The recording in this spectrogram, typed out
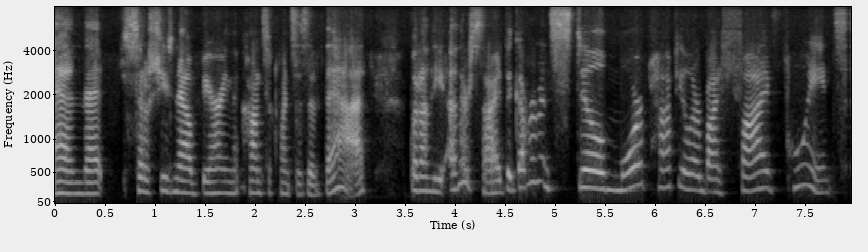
And that so she's now bearing the consequences of that. But on the other side, the government's still more popular by five points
